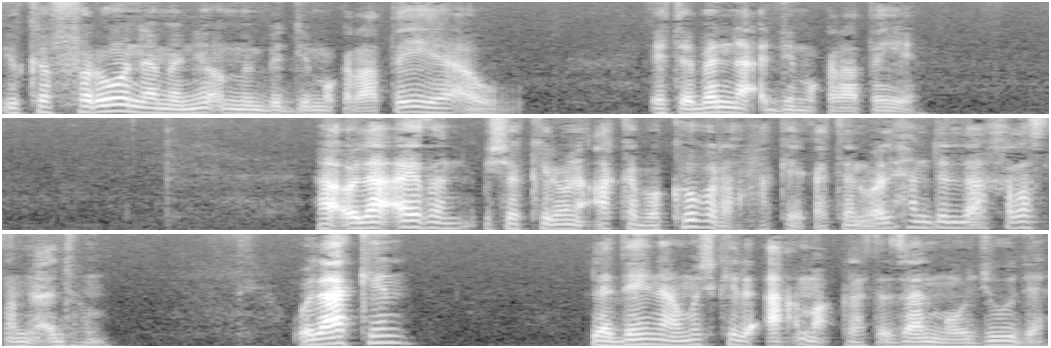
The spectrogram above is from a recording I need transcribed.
يكفرون من يؤمن بالديمقراطية أو يتبنى الديمقراطية. هؤلاء أيضا يشكلون عقبة كبرى حقيقة والحمد لله خلصنا من عندهم. ولكن لدينا مشكلة أعمق لا تزال موجودة.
